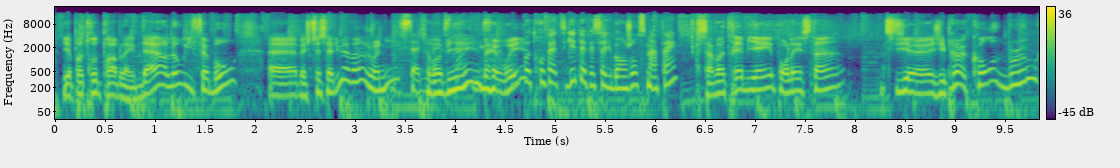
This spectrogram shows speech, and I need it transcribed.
Il n'y a pas trop de problème. D'ailleurs, là où il fait beau, euh, ben, je te salue avant, Joanie. Salut, Ça va bien? Ben oui. Pas trop fatigué, t'as fait salut bonjour ce matin? Ça va très bien pour l'instant. Euh, J'ai pris un cold brew.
